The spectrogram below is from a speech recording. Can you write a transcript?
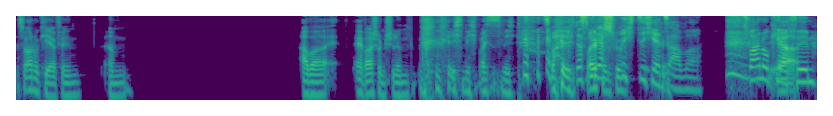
Es war ein okayer Film. Ähm, Aber er war schon schlimm. ich nicht, weiß es nicht. Zwei, das zwei widerspricht sich jetzt aber. Es war ein okayer ja, Film.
